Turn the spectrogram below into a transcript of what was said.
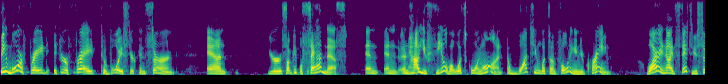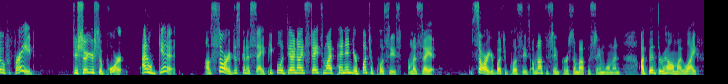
be more afraid if you're afraid to voice your concern and your some people's sadness and, and, and how you feel about what's going on and watching what's unfolding in Ukraine. Why in the United States are you so afraid to show your support? I don't get it. I'm sorry, I'm just to say, people of the United States, in my opinion, you're a bunch of pussies. I'm to say it. I'm sorry, you're a bunch of pussies. I'm not the same person, I'm not the same woman. I've been through hell in my life.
